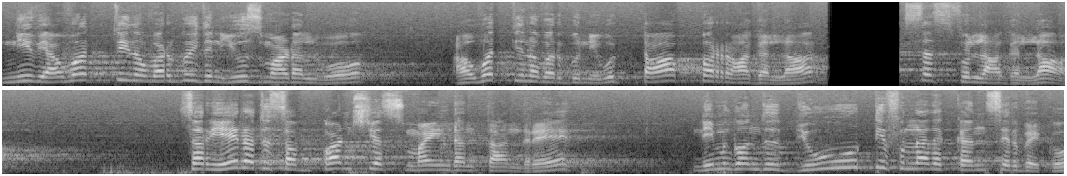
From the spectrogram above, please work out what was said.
ನೀವು ಯಾವತ್ತಿನವರೆಗೂ ಇದನ್ನು ಯೂಸ್ ಮಾಡಲ್ವೋ, ಅವತ್ತಿನವರೆಗೂ ನೀವು ಟಾಪರ್ ಆಗಲ್ಲ, ಸಕ್ಸಸ್ಫುಲ್ ಆಗಲ್ಲ. ಸರ್ ಏನದು ಸಬ್ ಕಾನ್ಷಿಯಸ್ ಮೈಂಡ್ ಅಂತ ಅಂದರೆ ನಿಮಗೊಂದು ಬ್ಯೂಟಿಫುಲ್ ಆದ ಕನಸಿರಬೇಕು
